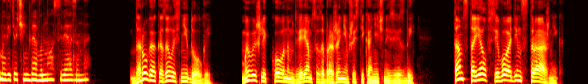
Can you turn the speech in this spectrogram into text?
Мы ведь очень давно связаны. Дорога оказалась недолгой. Мы вышли к кованым дверям с изображением шестиконечной звезды. Там стоял всего один стражник,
